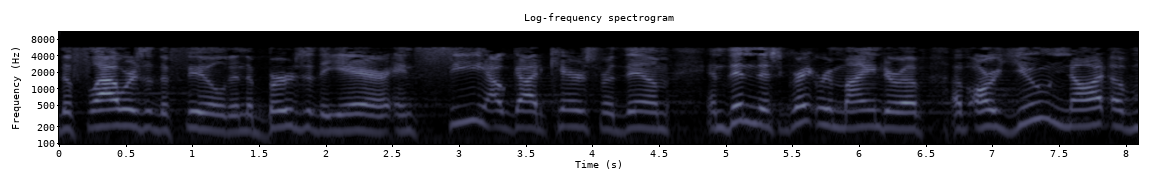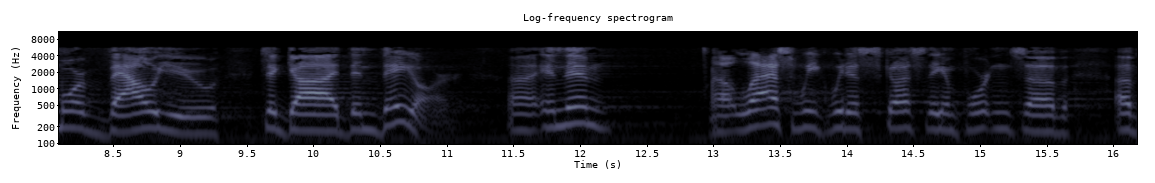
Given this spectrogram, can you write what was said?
the flowers of the field and the birds of the air and see how God cares for them. And then this great reminder of, of are you not of more value to God than they are? Uh, and then uh, last week we discussed the importance of, of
